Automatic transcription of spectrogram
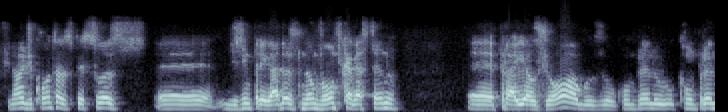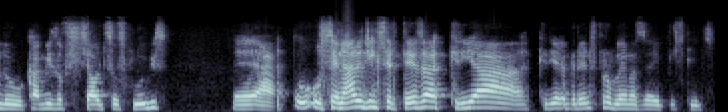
Afinal de contas, as pessoas é, desempregadas não vão ficar gastando é, para ir aos jogos ou comprando, comprando camisa oficial de seus clubes. É, o, o, cenário de incerteza cria, cria grandes problemas aí para os clubes.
